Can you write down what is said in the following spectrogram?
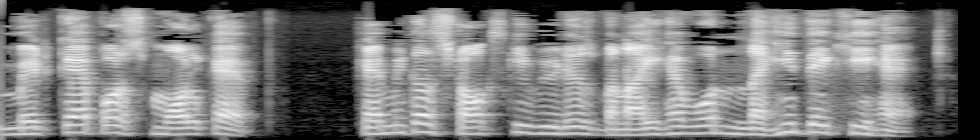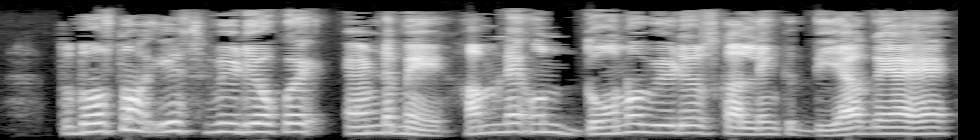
मिड कैप और स्मॉल कैप केमिकल स्टॉक्स की वीडियोस बनाई है, वो नहीं देखी है तो दोस्तों, इस वीडियो के एंड में हमने उन दोनों वीडियोस का लिंक दिया गया है।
